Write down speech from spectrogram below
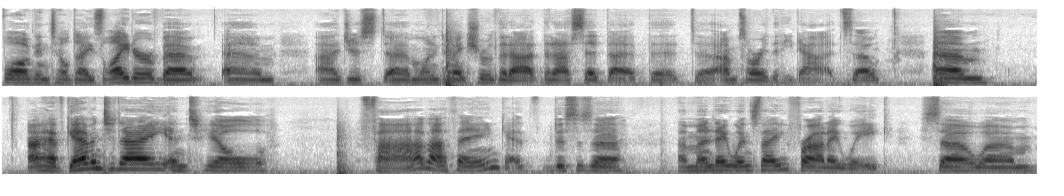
vlog until days later, but um, I just um, wanted to make sure that I that I said that that uh, I'm sorry that he died. So um, I have Gavin today until five, I think. This is a a Monday, Wednesday, Friday week. So um,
